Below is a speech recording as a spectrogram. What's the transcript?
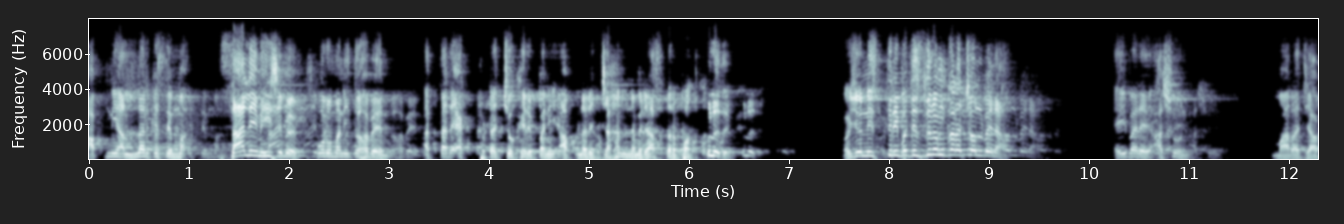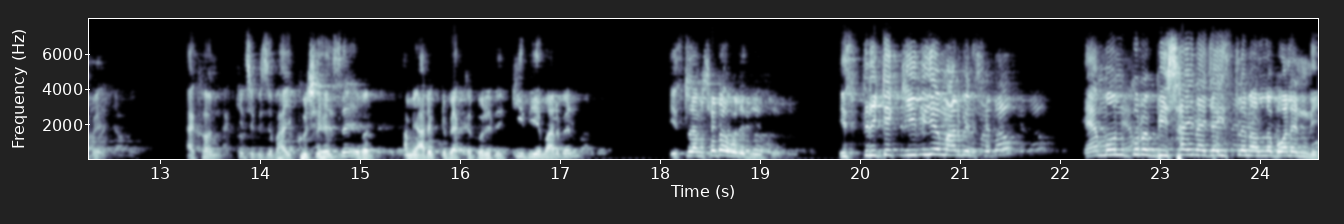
আপনি আল্লাহর কাছে জালিম হিসেবে প্রমাণিত হবেন, আর তার এক ফোঁটা চোখের পানি আপনার জাহান্নামের রাস্তার পথ খুলে দেবে। ওই জন্য স্ত্রী প্রতি জুলুম করা চলবে না। এইবারে আসুন মারা যাবে। এখন কিছু কিছু ভাই খুশি হয়েছে এবার আমি আরেকটু ব্যাখ্যা করে দিই। কি দিয়ে মারবেন? ইসলাম সেটাও বলে দিয়েছে। স্ত্রীকে কি দিয়ে মারবেন সেটাও? এমন কোন বিষয় নাই যা ইসলাম আল্লাহ বলেননি।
